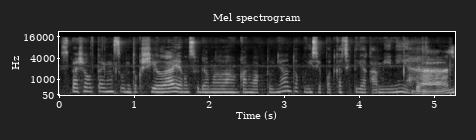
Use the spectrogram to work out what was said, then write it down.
Special thanks untuk Sheila yang sudah meluangkan waktunya untuk mengisi podcast ketiga kami ini ya. Dan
